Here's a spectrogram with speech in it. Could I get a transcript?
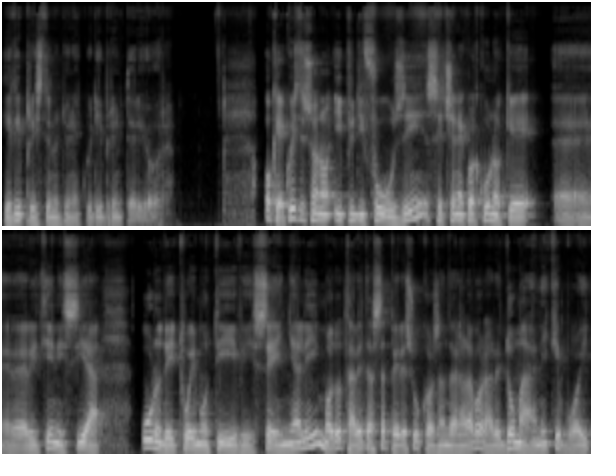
il ripristino di un equilibrio interiore. Ok, questi sono i più diffusi, se ce n'è qualcuno che eh, ritieni sia uno dei tuoi motivi, segnali in modo tale da sapere su cosa andare a lavorare domani che vuoi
